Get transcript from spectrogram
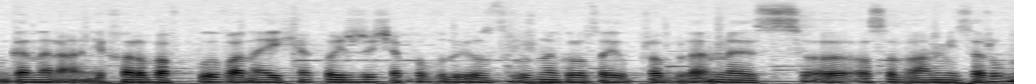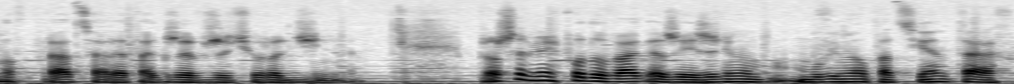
generalnie choroba wpływa na ich jakość życia, powodując różnego rodzaju problemy z osobami zarówno w pracy, ale także w życiu rodzinnym. Proszę wziąć pod uwagę, że jeżeli mówimy o pacjentach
